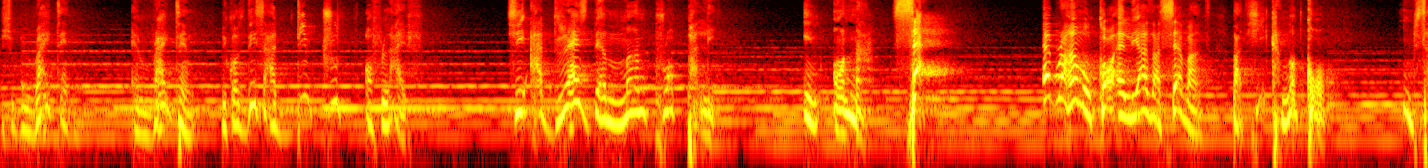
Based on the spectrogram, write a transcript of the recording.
You should be writing and writing because these are deep truth of life. She addressed the man properly in honor. Sir. Abraham will call Eliezer servant, but he cannot call him sir.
